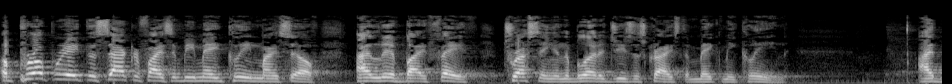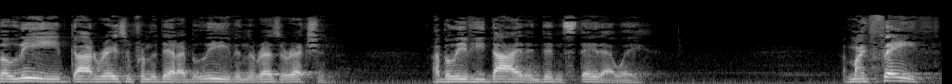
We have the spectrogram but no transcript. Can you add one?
appropriate the sacrifice and be made clean myself. I live by faith, trusting in the blood of Jesus Christ to make me clean. I believe God raised him from the dead. I believe in the resurrection. I believe he died and didn't stay that way. My faith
